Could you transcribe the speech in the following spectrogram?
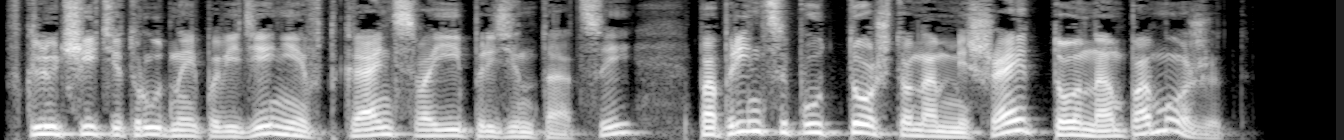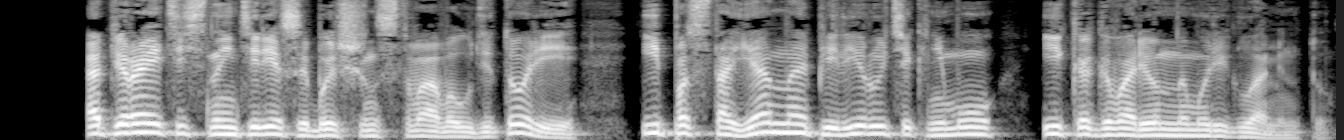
Включите трудное поведение в ткань своей презентации по принципу «то, что нам мешает, то нам поможет». Опирайтесь на интересы большинства в аудитории и постоянно апеллируйте к нему и к оговоренному регламенту.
